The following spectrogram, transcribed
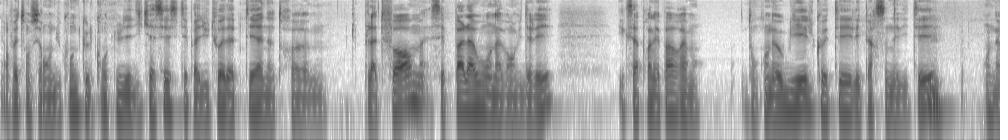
Et en fait, on s'est rendu compte que le contenu dédicacé, c'était pas du tout adapté à notre euh, plateforme. C'est pas là où on avait envie d'aller et que ça prenait pas vraiment. Donc, on a oublié le côté les personnalités. Mm. On a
